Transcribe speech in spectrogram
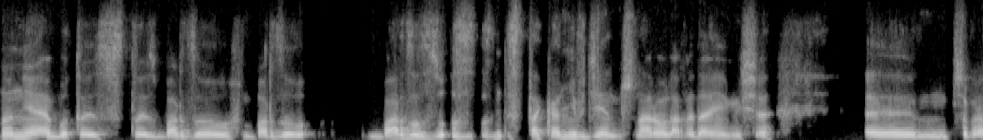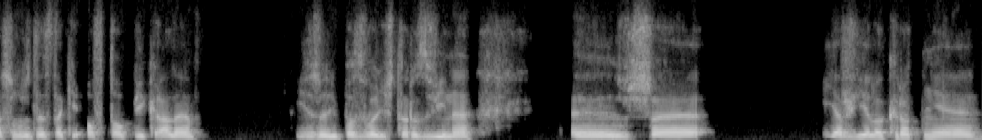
no nie, bo to jest, to jest bardzo, bardzo, bardzo z, z, taka niewdzięczna rola, wydaje mi się. Przepraszam, że to jest taki off-topic, ale jeżeli pozwolisz, to rozwinę, y, że ja wielokrotnie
